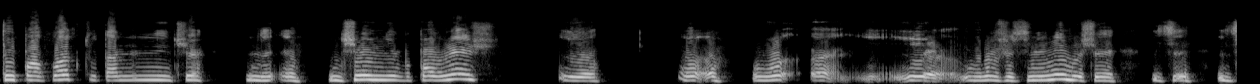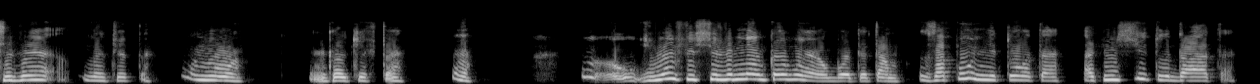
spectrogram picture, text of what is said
ты по факту там ничего, ничего не выполняешь и, э, э, в, э, и можешь не видишь, и и, и тебе, значит, ну, каких-то э, в офисе же много работы, там запомни то-то, отнеси туда-то.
